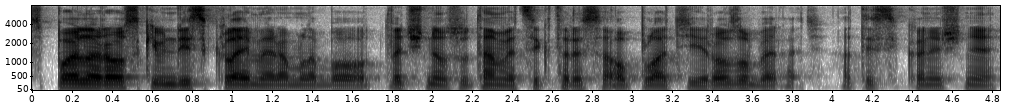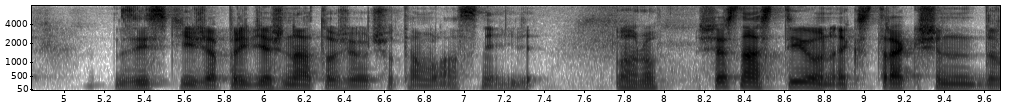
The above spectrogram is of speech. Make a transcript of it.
spoilerovským disclaimerom, lebo väčšinou sú tam veci, ktoré sa oplatí rozoberať. A ty si konečne zistíš a prídeš na to, že o čo tam vlastne ide. Ano. 16. jún, Extraction 2.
